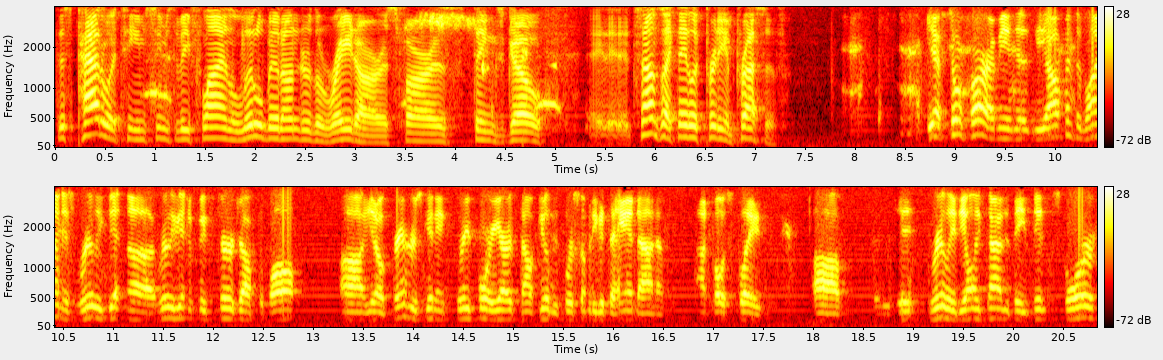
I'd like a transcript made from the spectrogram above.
This Padua team seems to be flying a little bit under the radar as far as things go. It, it sounds like they look pretty impressive. Yeah, so far, I mean, the, the offensive line is really getting uh, really getting a big surge off the ball. Uh, you know, Kramer's getting three, four yards downfield before somebody gets a hand on him on most plays. Uh, it really the only time that they didn't score,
